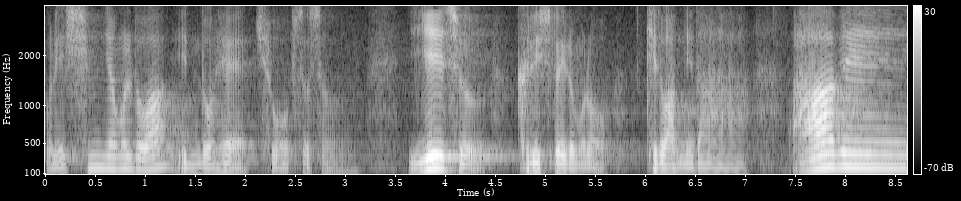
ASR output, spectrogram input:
우리 심령을 도와 인도해 주옵소서. 예수 그리스도 이름으로 기도합니다. 아멘.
